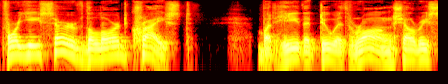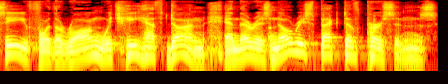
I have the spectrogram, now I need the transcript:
for ye serve the Lord Christ. But he that doeth wrong shall receive for the wrong which he hath done, and there is no respect of persons.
